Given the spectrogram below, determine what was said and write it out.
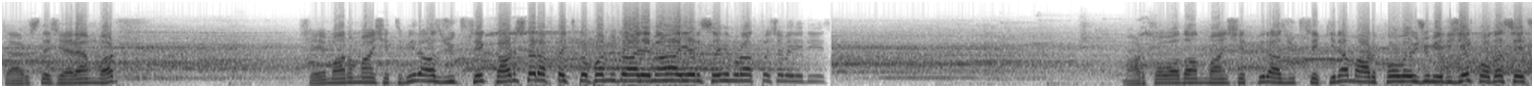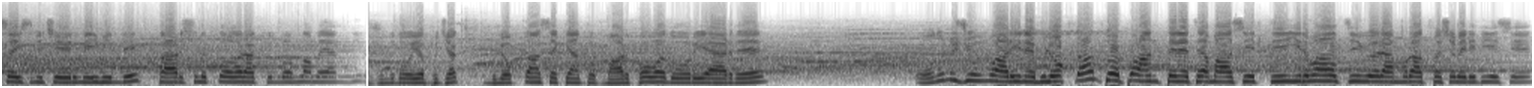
Serviste Ceren var. Şeyma'nın manşeti biraz yüksek. Karşı taraftaki topa müdahale mi? Hayır sayı Muratpaşa Belediyesi. Markova'dan manşet biraz yüksek. Yine Markova hücum edecek. O da set sayısını çevirmeyi bildi. Karşılıklı olarak kullanılamayan bir hücumu da o yapacak. Bloktan seken top Markova doğru yerde. Onun hücumu var yine. Bloktan top antene temas etti. 26'yı gören Muratpaşa Belediyesi.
